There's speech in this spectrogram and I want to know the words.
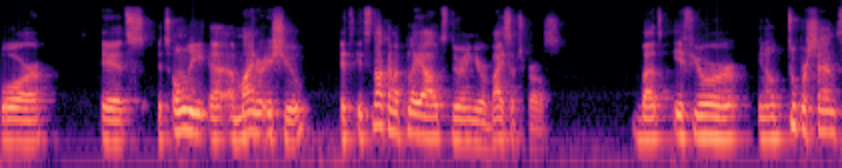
or it's it's only a, a minor issue, it, it's not going to play out during your biceps curls. But if you're, you know, two percent,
